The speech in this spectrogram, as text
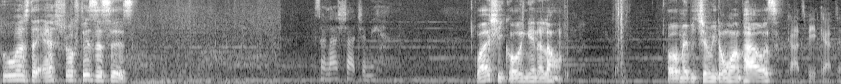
Who was the astrophysicist? It's our last shot, Jimmy. Why is she going in alone? Or maybe Jimmy don't want powers. Godspeed, Captain.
